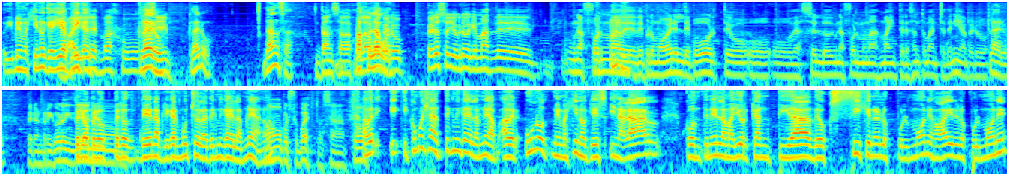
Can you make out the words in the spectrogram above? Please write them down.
Y me imagino que ahí aplican. Bailes bajo. Claro, claro. Danza. Danza bajo, el agua, Pero, pero eso yo creo que más de, una forma de, promover el deporte o, de hacerlo de una forma más, más interesante o más entretenida, pero, claro. pero en rigor hoy día pero, pero, pero deben aplicar mucho la técnica de la apnea, ¿no? No, por supuesto. O sea, A ver, ¿y, cómo es la técnica de la apnea? A ver, uno me imagino que es inhalar, contener la mayor cantidad de oxígeno en los pulmones o aire en los pulmones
